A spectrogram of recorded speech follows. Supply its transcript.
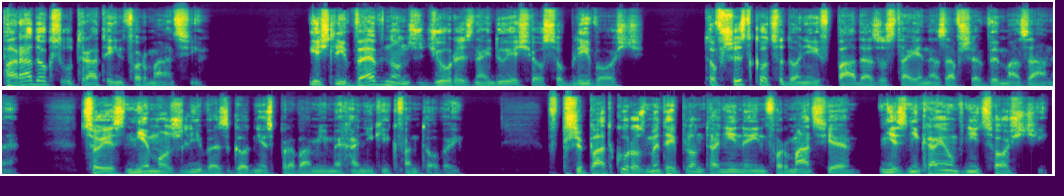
Paradoks utraty informacji. Jeśli wewnątrz dziury znajduje się osobliwość, to wszystko, co do niej wpada, zostaje na zawsze wymazane, co jest niemożliwe zgodnie z prawami mechaniki kwantowej. W przypadku rozmytej plątaniny informacje nie znikają w nicości,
